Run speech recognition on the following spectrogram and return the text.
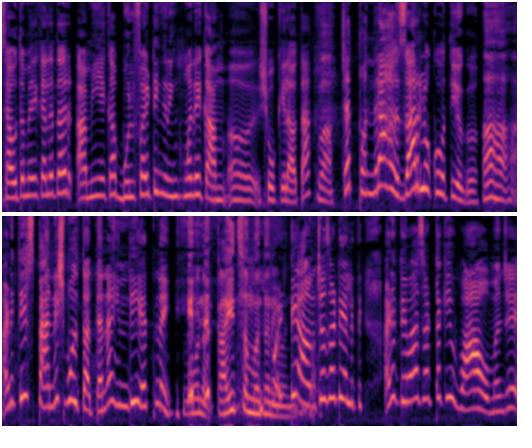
साऊथ अमेरिकेला तर आम्ही एका बुलफायटिंग रिंकमध्ये काम शो केला होता. ज्यात पंधरा हजार लोक होती अगं. आणि ते स्पॅनिश बोलतात त्यांना हिंदी येत नाही. हो ना काहीच संबंध नाही पण ती म्हणजे. आमच्यासाठी आली ती. आणि तेव्हा असं वाटतं की वाव म्हणजे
